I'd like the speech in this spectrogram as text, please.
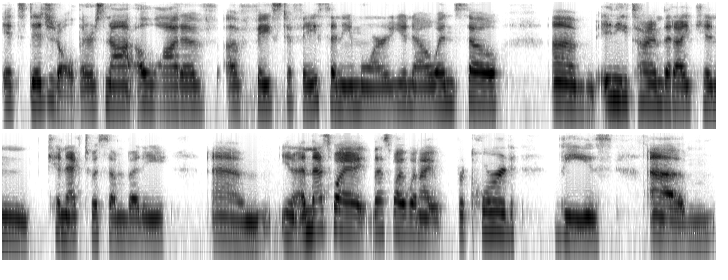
it's digital. There's not a lot of of face to face anymore, you know, and so um anytime that I can connect with somebody, um, you know, and that's why I, that's why when I record these, um,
